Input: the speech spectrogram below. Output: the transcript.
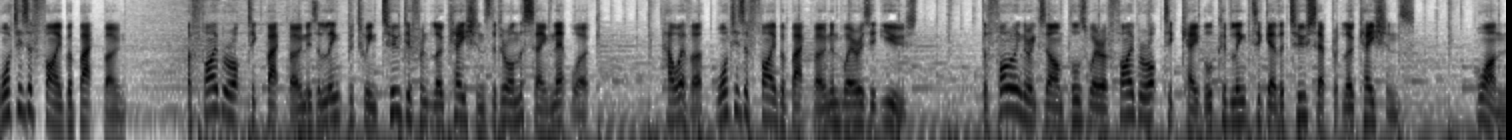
What is a fiber backbone? A fiber optic backbone is a link between two different locations that are on the same network. However, what is a fiber backbone and where is it used? The following are examples where a fiber optic cable could link together two separate locations. 1.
